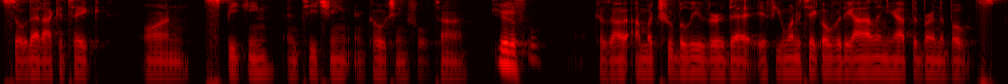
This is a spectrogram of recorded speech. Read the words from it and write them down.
so that I could take on speaking and teaching and coaching full time. beautiful. Because I'm a true believer that if you want to take over the island, you have to burn the boats.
